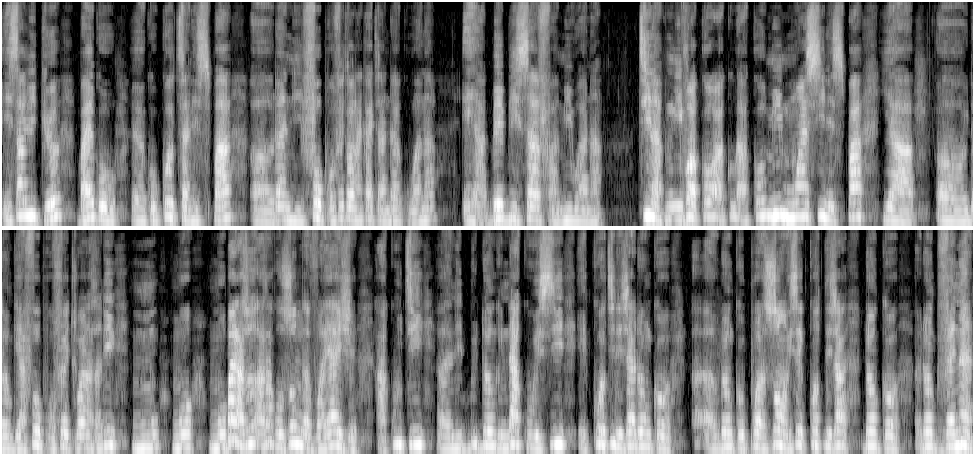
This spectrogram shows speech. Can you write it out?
esali ke baye kokotisa uh, n'est-ce pas uh, nani faux prophète wana kati ya ndaku wana e abebisa famille wana ntina niveau akomi mwasi n'est-ce pas ya uh, donc ya faux prophète c'est-à-dire voyage donc déjà donc uh, donc poison déjà donc uh, donc venin.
